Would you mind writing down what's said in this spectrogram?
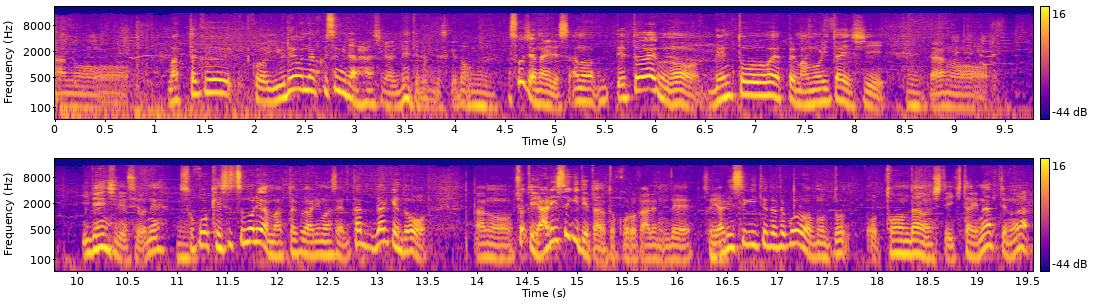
あの全くこう揺れをなくすみたいな話が出てるんですけど、そうじゃないです。あのデッドライブの伝統はやっぱり守りたいし、あの遺伝子ですよね、そこを消すつもりは全くありません。ただけどあのちょっとやりすぎてたところがあるんでそうやりすぎてたところをもうどトーンダウンしていきたいなっていうのが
